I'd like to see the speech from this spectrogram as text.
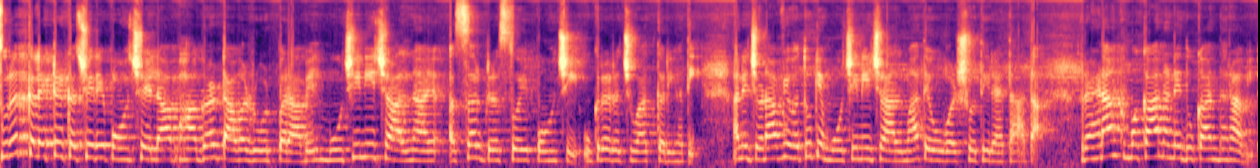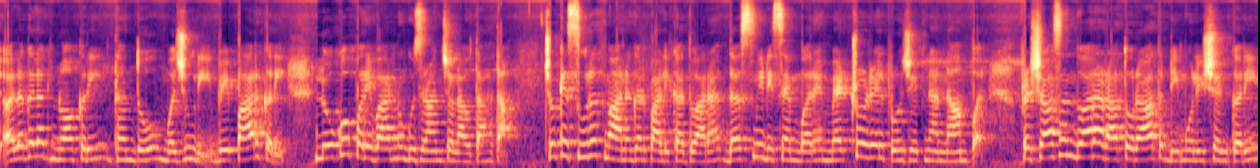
સુરત કલેક્ટર કચેરીએ પહોંચેલા ભાગળ ટાવર રોડ પર આવેલ મોચીની ચાલના અસરગ્રસ્તોએ પહોંચી ઉગ્ર રજૂઆત કરી હતી અને જણાવ્યું હતું કે મોચીની ચાલમાં તેઓ વર્ષોથી રહેતા હતા. રહેણાંક, મકાન અને દુકાન ધરાવી અલગ અલગ નોકરી, ધંધો, મજૂરી, વેપાર કરી લોકો પરિવારનું ગુજરાન ચલાવતા હતા. જોકે સુરત મહાનગરપાલિકા દ્વારા દસમી ડિસેમ્બરે મેટ્રો રેલ પ્રોજેક્ટના નામ પર પ્રશાસન દ્વારા રાતોરાત ડિમોલિશન કરી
